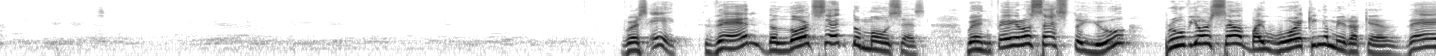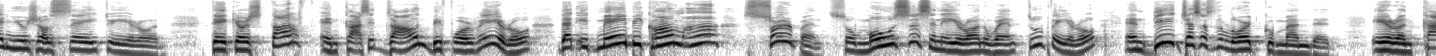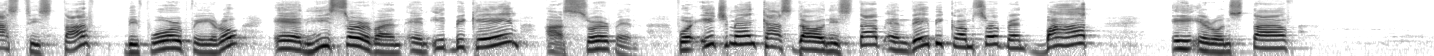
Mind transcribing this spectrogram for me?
Verse 8 Then the Lord said to Moses, When Pharaoh says to you, Prove yourself by working a miracle, then you shall say to Aaron, Take your staff and cast it down before Pharaoh, that it may become a serpent. So Moses and Aaron went to Pharaoh and did just as the Lord commanded. Aaron cast his staff before Pharaoh and his servant, and it became a serpent. For each man cast down his staff, and they become serpent, but Aaron's staff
